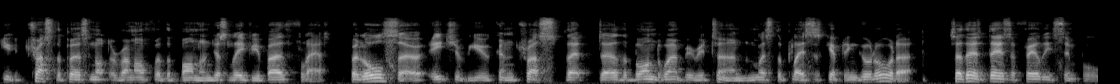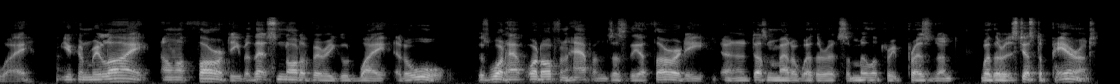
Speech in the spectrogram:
you can trust the person not to run off with the bond and just leave you both flat. But also, each of you can trust that uh, the bond won't be returned unless the place is kept in good order. So there's there's a fairly simple way. You can rely on authority, but that's not a very good way at all. Because what, ha- what often happens is the authority, and it doesn't matter whether it's a military president, whether it's just a parent,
